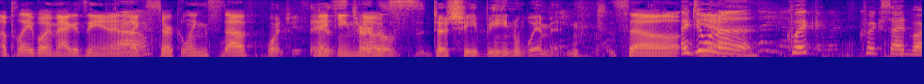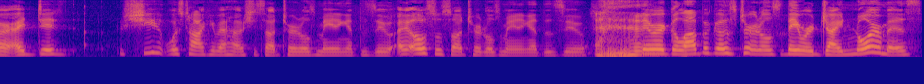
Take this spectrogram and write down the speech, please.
a Playboy magazine and Oh. like circling stuff. When she says Making turtles, does she mean women? So, I do yeah. want to quick quick sidebar. I did. She was talking about how she saw turtles mating at the zoo. I also saw turtles mating at the zoo. they were Galapagos turtles. They were ginormous,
